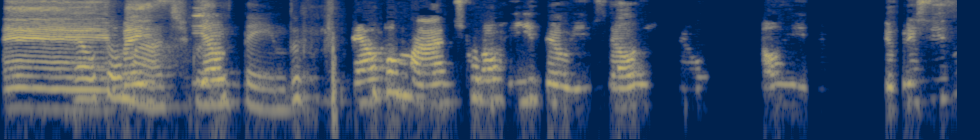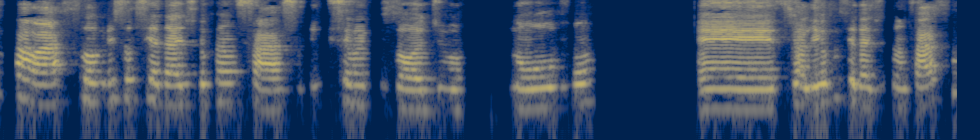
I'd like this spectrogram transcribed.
É, é automático, eu é, entendo. É automático, é horrível isso, é horrível, é horrível. Eu preciso falar sobre Sociedade do Cansaço. Tem que ser um episódio novo. É, você já leu Sociedade do Cansaço?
